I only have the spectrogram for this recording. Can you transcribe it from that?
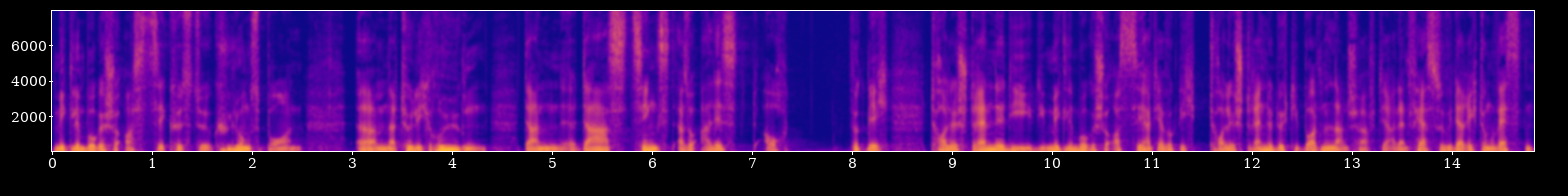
mecklenburgische Ostseeküste, Kühlungsborn, ähm, natürlich Rügen, dann äh, Dars, Zingst. Also alles auch wirklich tolle Strände. Die, die mecklenburgische Ostsee hat ja wirklich tolle Strände durch die Boddenlandschaft. Ja, dann fährst du wieder Richtung Westen.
